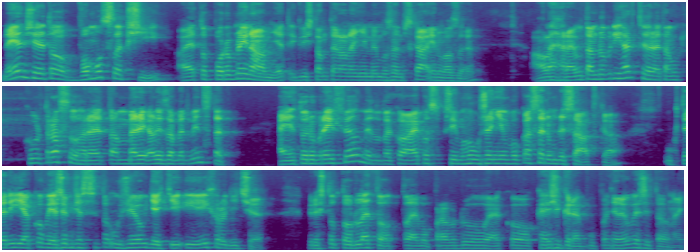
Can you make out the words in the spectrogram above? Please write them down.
nejen, že je to o moc lepší a je to podobný námět, i když tam teda není mimozemská invaze, ale hrajou tam dobrý herci, hraje tam Kurt Russell, hraje tam Mary Elizabeth Winstead. A je to dobrý film, je to taková jako s přimhouřením voka sedmdesátka, u který jako věřím, že si to užijou děti i jejich rodiče. Když to tohleto, to je opravdu jako cash grab, úplně neuvěřitelný.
